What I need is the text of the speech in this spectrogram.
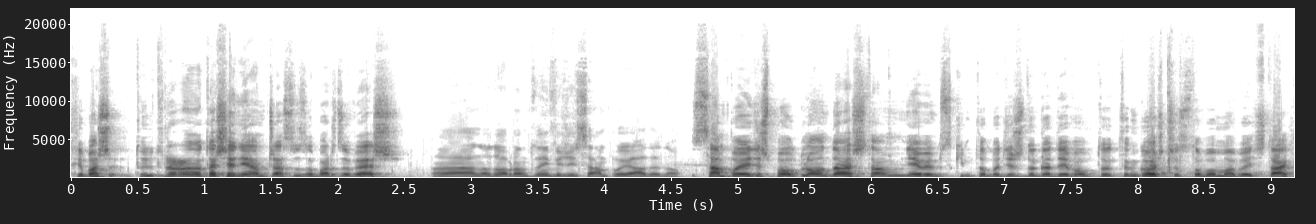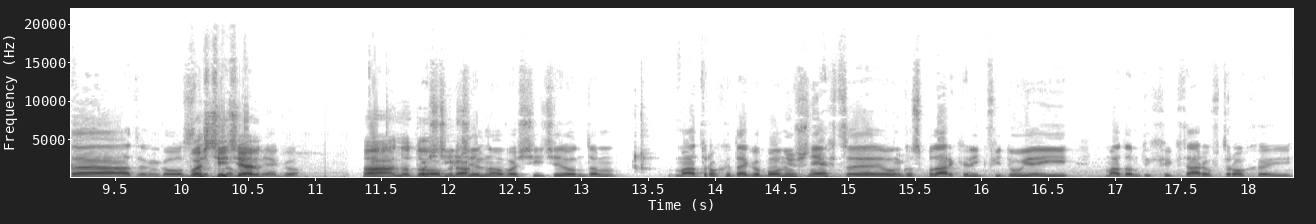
chyba, że to jutro rano też ja nie mam czasu za bardzo, wiesz? A, no dobra, no to najwyżej sam pojadę, no. Sam pojedziesz, pooglądasz, tam nie wiem z kim to będziesz dogadywał, to ten gość co z tobą ma być, tak? Ta, ten gość. Właściciel? A, no dobra. Właściciel, no właściciel, on tam ma trochę tego, bo on już nie chce, on gospodarkę likwiduje i ma tam tych hektarów trochę i...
